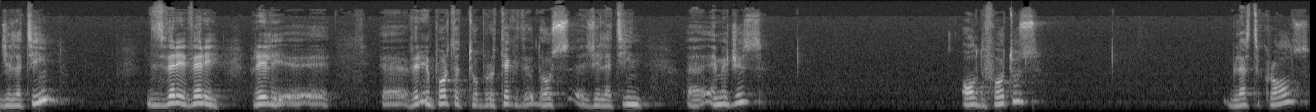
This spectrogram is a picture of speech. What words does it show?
Gelatin. Is very, very, really, uh, uh, very important to protect those uh, gelatin uh, images. Old photos, plastic rolls,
